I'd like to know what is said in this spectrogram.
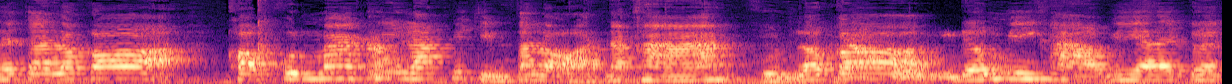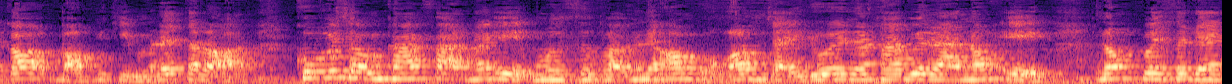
นะจ๊ะแล้วก็ขอบคุณมากที่รักพี่จิ๋มตลอดนะคะ ขอบคุณ แล้วก็ครับผม เดี๋ยวมีข่าวมีอะไรเกินก็บอกพี่จิ๋มไม่ได้ตลอด คุณผู้ชมคะฝากน้องเอกมือสุภาพไว้ในอ้อมอกอ้อมใจด้วยนะคะ เวลาน้องเอกน้องไปแสดง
